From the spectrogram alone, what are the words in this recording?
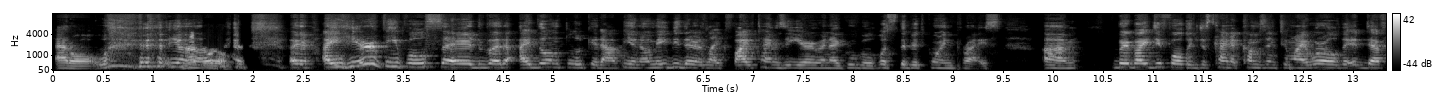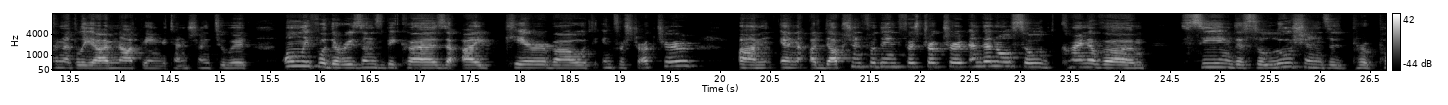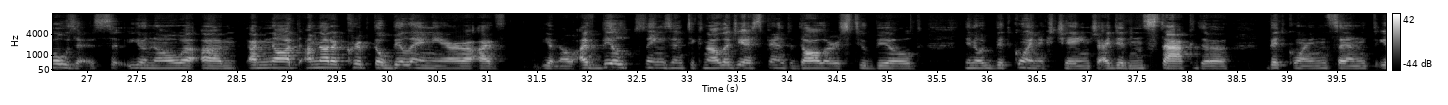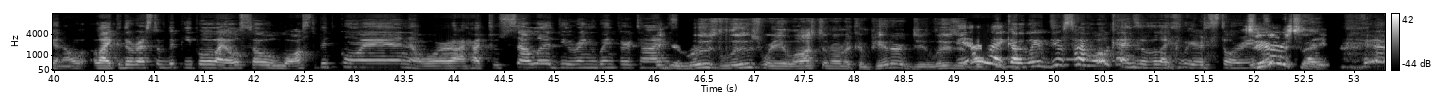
at all. you know, I, I, hear people say it, but I don't look it up. You know, maybe there's like five times a year when I Google what's the Bitcoin price. Um, but by default, it just kind of comes into my world. It definitely, I'm not paying attention to it only for the reasons because I care about infrastructure um, and adoption for the infrastructure, and then also kind of um, seeing the solutions it proposes you know um, i'm not i'm not a crypto billionaire. I've you know i've built things in technology. I spent dollars to build you know bitcoin exchange. I didn't stack the bitcoins and you know like the rest of the people i also lost bitcoin or i had to sell it during winter time did you lose lose where you lost it on a computer? Did you lose it yeah like uh, we just have all kinds of like weird stories. Seriously?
